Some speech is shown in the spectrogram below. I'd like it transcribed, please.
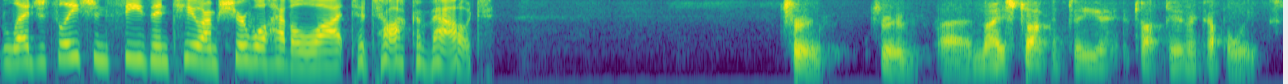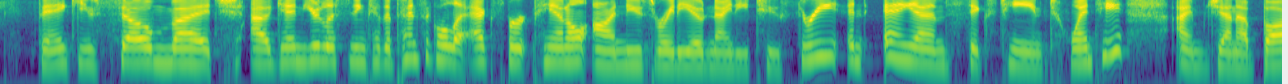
legislation season two, I'm sure we'll have a lot to talk about. True, true. Uh, nice talking to you. Talk to you in a couple weeks. Thank you so much. Again, you're listening to the Pensacola Expert Panel on News Radio 92.3 and AM 1620. I'm Jenna Barr.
